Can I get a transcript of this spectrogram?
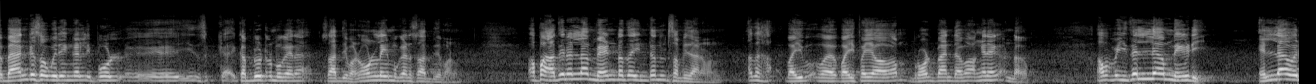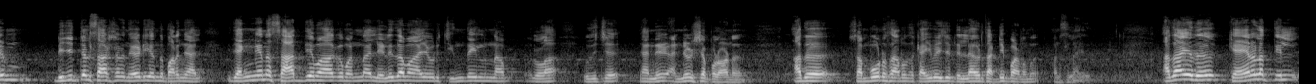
ബാങ്ക് സൗകര്യങ്ങൾ ഇപ്പോൾ കമ്പ്യൂട്ടർ മുഖേന സാധ്യമാണ് ഓൺലൈൻ മുഖേന സാധ്യമാണ്. അപ്പോൾ അതിനെല്ലാം വേണ്ടത് ഇന്റർനെറ്റ് സംവിധാനമാണ്. അത് വൈ- വൈഫൈ ആവാം ബ്രോഡ്ബാൻഡ് ആവാം അങ്ങനെ ഉണ്ടാകും. അപ്പോൾ ഇതെല്ലാം നേടി എല്ലാവരും ഡിജിറ്റൽ സാക്ഷരത നേടിയെന്ന് പറഞ്ഞാൽ ഇതെങ്ങനെ സാധ്യമാകുമെന്ന ലളിതമായ ഒരു ചിന്തയിൽ നിന്നുള്ള ഉദിച്ച് ഞാൻ അന്വേഷിച്ചപ്പോഴാണ് അത് സമ്പൂർണ സാർവത്ത് കൈവച്ചിട്ടില്ല ഒരു തട്ടിപ്പാണെന്ന് മനസ്സിലായത്. അതായത് കേരളത്തിൽ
